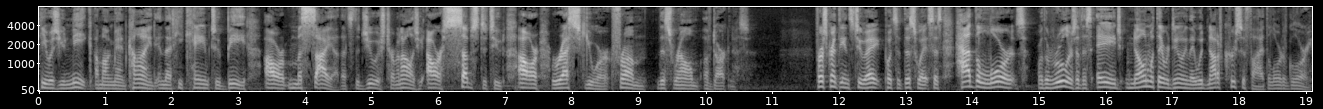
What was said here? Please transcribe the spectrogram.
He was unique among mankind in that he came to be our Messiah. That's the Jewish terminology, our substitute, our rescuer from this realm of darkness. 1 Corinthians 2 8 puts it this way it says, Had the lords or the rulers of this age known what they were doing, they would not have crucified the Lord of glory.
